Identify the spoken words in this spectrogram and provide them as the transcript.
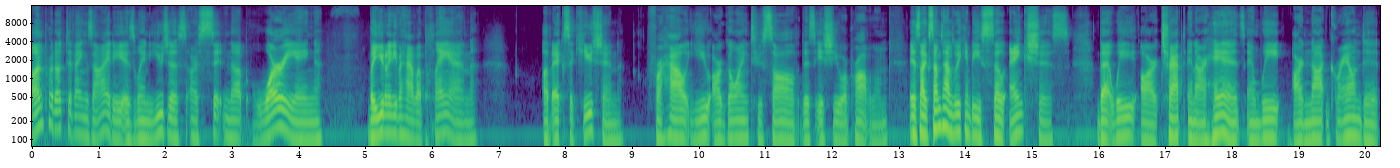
unproductive anxiety is when you just are sitting up worrying, but you don't even have a plan of execution for how you are going to solve this issue or problem. It's like sometimes we can be so anxious that we are trapped in our heads and we are not grounded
